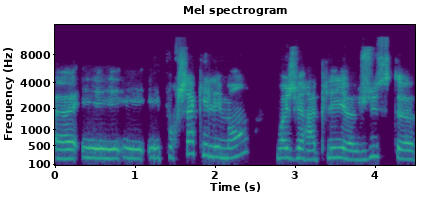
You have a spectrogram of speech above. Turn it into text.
et, et, pour chaque élément, moi, je vais rappeler euh, juste, euh,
